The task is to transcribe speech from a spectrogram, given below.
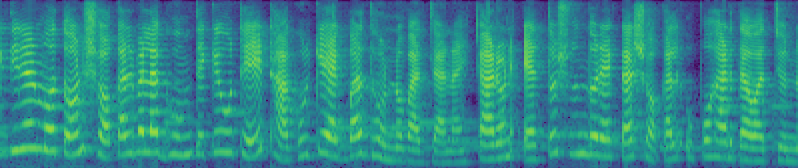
প্রত্যেক দিনের মতন সকালবেলা ঘুম থেকে উঠে ঠাকুরকে একবার ধন্যবাদ জানাই, কারণ এত সুন্দর একটা সকাল উপহার দেওয়ার জন্য।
